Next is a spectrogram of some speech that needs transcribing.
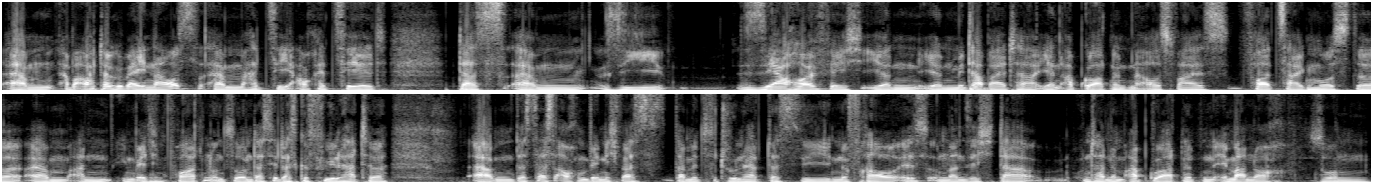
Ähm, aber auch darüber hinaus ähm, hat sie auch erzählt, dass ähm, sie sehr häufig ihren, ihren Mitarbeiter, ihren Abgeordnetenausweis vorzeigen musste ähm, an irgendwelchen Pforten und so und dass sie das Gefühl hatte, ähm, dass das auch ein wenig was damit zu tun hat, dass sie eine Frau ist und man sich da unter einem Abgeordneten immer noch so einen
